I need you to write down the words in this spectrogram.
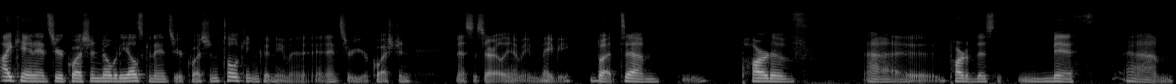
I can't answer your question. Nobody else can answer your question. Tolkien couldn't even answer your question necessarily. I mean, maybe, but um, part of uh, part of this myth, um,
